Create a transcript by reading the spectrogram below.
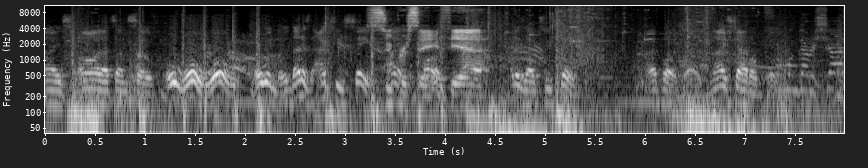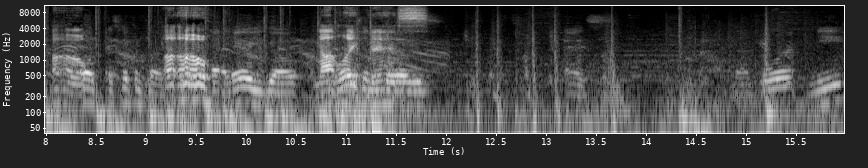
Nice. Oh, that's unsafe. Oh, whoa, whoa. Oh, wait, no, that is actually safe. Super apologize. safe, yeah. That is actually safe. I apologize. Nice shadow pick. Someone got a shot. Uh Oh, oh. it's hit confirmed. Uh-oh. Yeah, there you go. Not like this. boys. Nice. Down four, knee.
